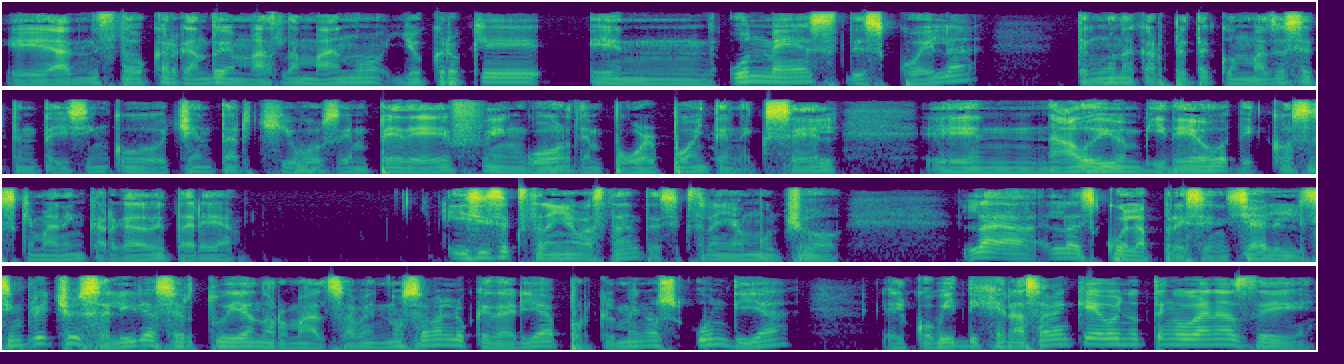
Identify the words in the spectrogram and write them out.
eh, han estado cargando de más la mano. Yo creo que en un mes de escuela tengo una carpeta con más de 75, 80 archivos en PDF, en Word, en PowerPoint, en Excel, en audio, en video, de cosas que me han encargado de tarea. Y sí se extraña bastante, se extraña mucho la, escuela presencial, el simple hecho de salir y hacer tu día normal, ¿saben? No saben lo que daría porque al menos un día el COVID dijera, ¿saben qué? Hoy no tengo ganas de,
